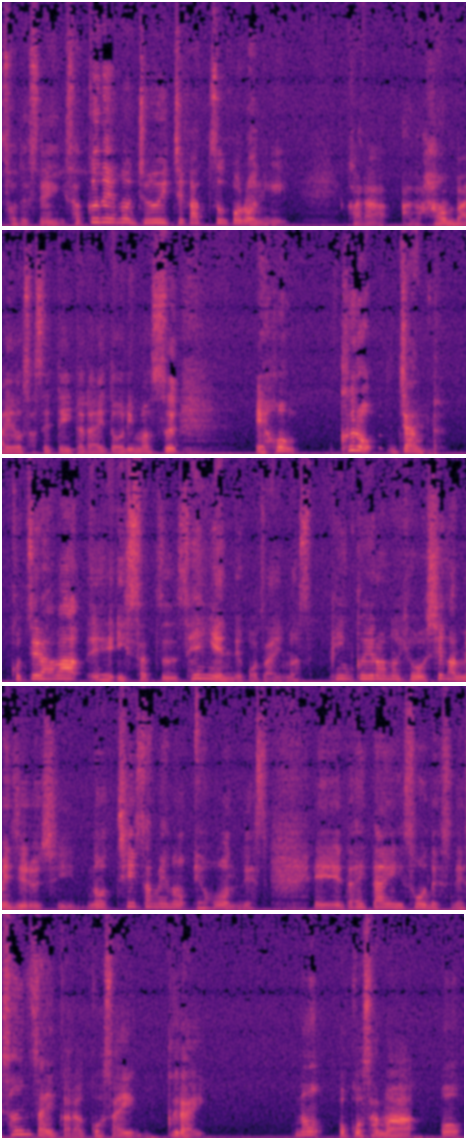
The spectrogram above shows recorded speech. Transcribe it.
そうですね昨年の11月頃にからあの販売をさせていただいております絵本「黒ジャンプ」こちらは、えー、1冊1000円でございます。ピンク色の表紙が目印の小さめの絵本です。えー、大体そうですね3歳から5歳ぐらいのお子様を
